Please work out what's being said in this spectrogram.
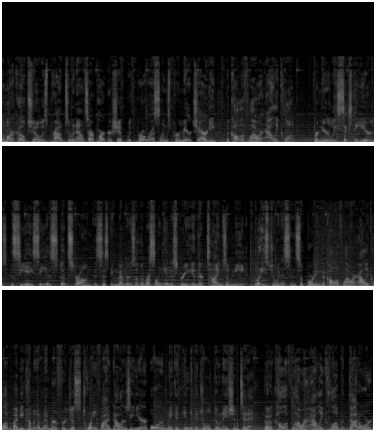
The Mark Hoke Show is proud to announce our partnership with pro wrestling's premier charity, the Cauliflower Alley Club. For nearly 60 years, the CAC has stood strong assisting members of the wrestling industry in their times of need. Please join us in supporting the Cauliflower Alley Club by becoming a member for just $25 a year or make an individual donation today. Go to caulifloweralleyclub.org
